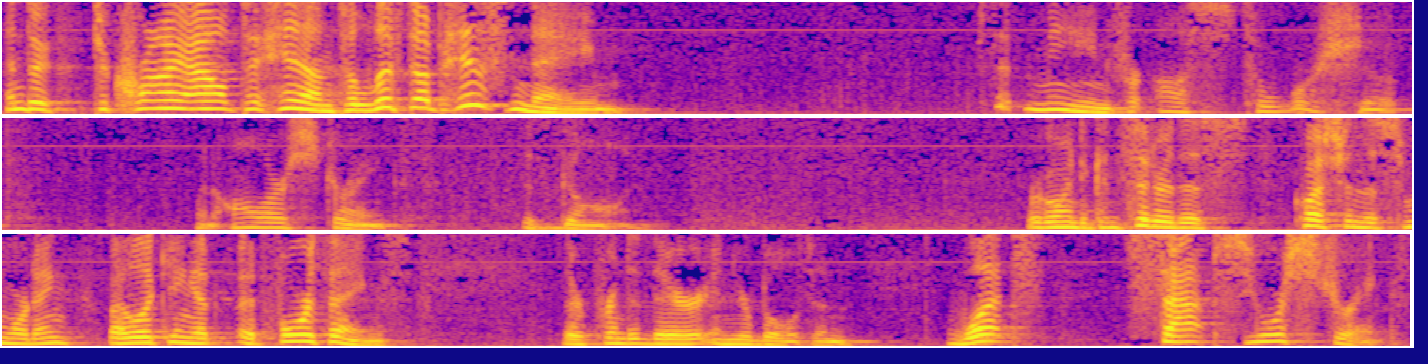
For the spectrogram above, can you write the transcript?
and to, to cry out to Him, to lift up His name? It mean for us to worship when all our strength is gone? We're going to consider this question this morning by looking at, at four things. They're printed there in your bulletin. What saps your strength?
